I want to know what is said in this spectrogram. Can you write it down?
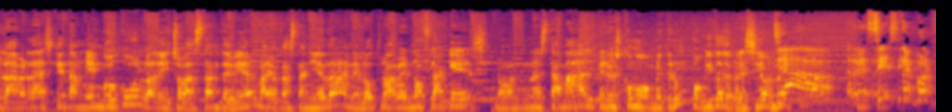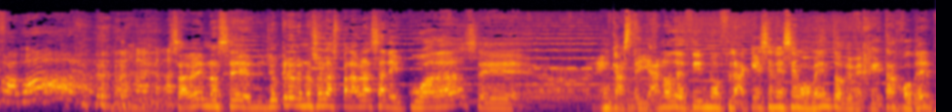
la verdad es que también Goku lo ha dicho bastante bien, Mario Castañeda. En el otro, a ver, no flaquees, no, no está mal, pero es como meter un poquito de presión, ¿no? ¡Ya! ¡Resiste, por favor! ¿Sabes? No sé, yo creo que no son las palabras adecuadas eh, en castellano decir no flaques en ese momento, que Vegeta, joder,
